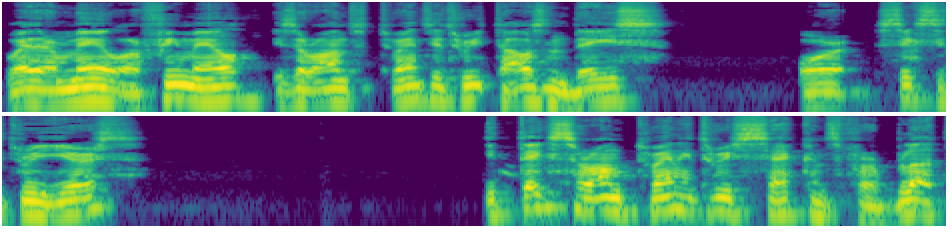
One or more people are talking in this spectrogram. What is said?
whether male or female, is around 23,000 days or 63 years? It takes around 23 seconds for blood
